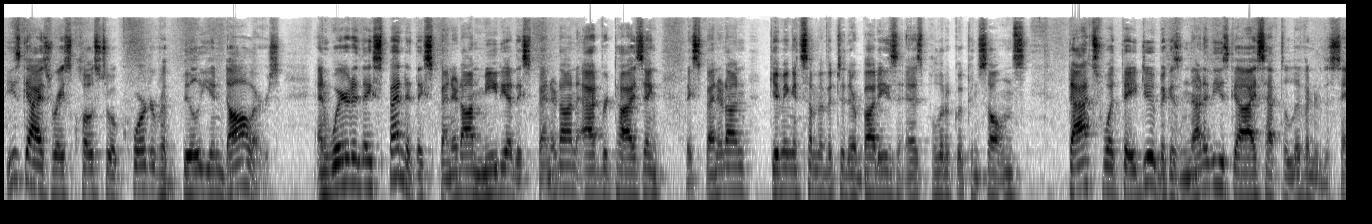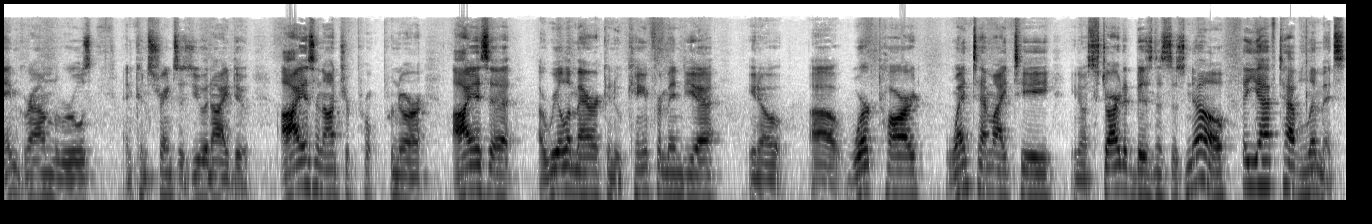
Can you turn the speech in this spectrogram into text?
these guys raised close to a quarter of a billion dollars. And where did they spend it? They spent it on media, they spent it on advertising, they spent it on giving it some of it to their buddies as political consultants. That's what they do because none of these guys have to live under the same ground rules and constraints as you and I do. I, as an entrepreneur, I, as a, a real American who came from India, you know, uh, worked hard, went to MIT, you know, started businesses know that you have to have limits.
